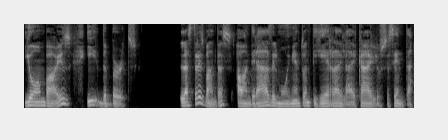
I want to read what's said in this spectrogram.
Joan Baez y The Birds, las tres bandas, abanderadas del movimiento antiguerra de la década de los 60,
